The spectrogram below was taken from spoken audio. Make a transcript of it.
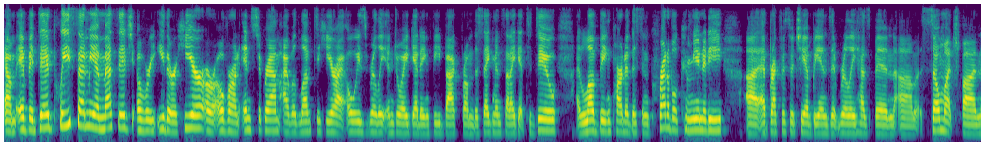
Um, if it did please send me a message over either here or over on instagram. I would love to hear. I always really enjoy getting feedback from the segments that i get to do. I love being part of this incredible community uh, at breakfast with champions. It really has been um, so much fun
